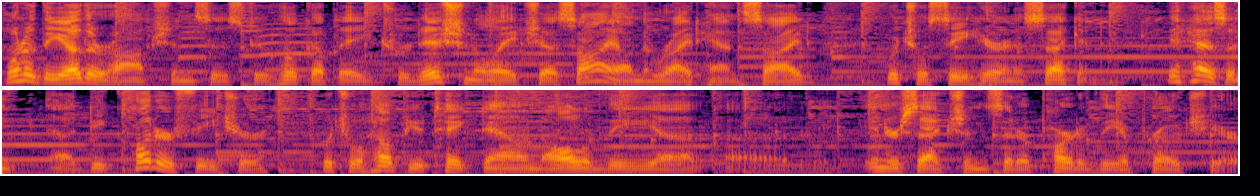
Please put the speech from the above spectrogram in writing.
One of the other options is to hook up a traditional HSI on the right-hand side, which we'll see here in a second. It has a, a declutter feature, which will help you take down all of the uh, uh, intersections that are part of the approach here.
